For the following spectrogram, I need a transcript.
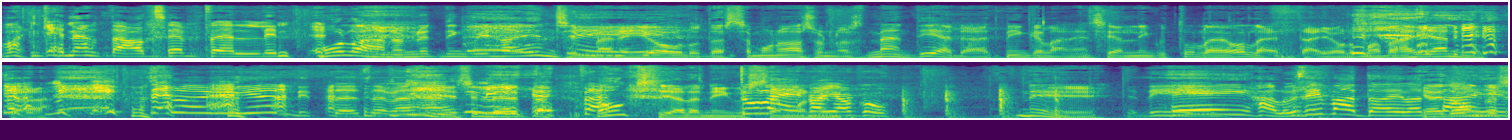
Vai keneltä oot sen pöllin? Mullahan on nyt niinku ihan ensimmäinen joulu tässä mun asunnossa. Mä en tiedä, että minkälainen siellä niinku tulee olemaan tää joulu. Mä vähän jännittää. Se jännittää se vähän. Niin, silleen, että onko siellä niinku Tuleeko semmonen... joku? Niin. Niin. Hei, halusin vaan Ja toivottaa että onko hyvää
